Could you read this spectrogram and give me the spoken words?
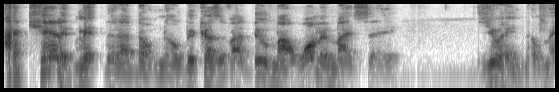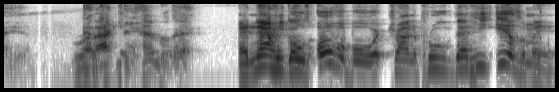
I can't admit that I don't know because if I do, my woman might say, You ain't no man. Right. And I can't handle that. And now he goes overboard trying to prove that he is a man,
